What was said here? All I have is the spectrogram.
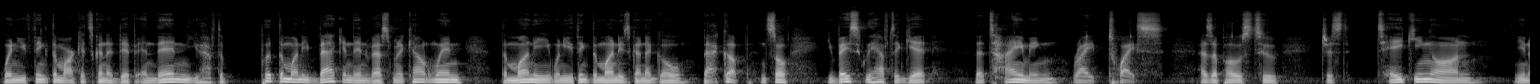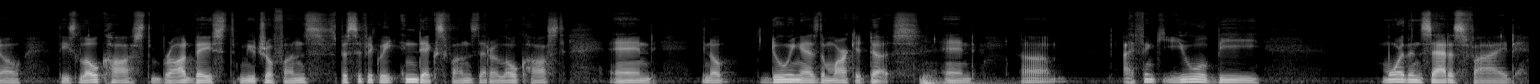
when you think the market's going to dip and then you have to put the money back in the investment account when the money when you think the money's going to go back up. And so you basically have to get the timing right twice as opposed to just taking on you know these low cost, broad based mutual funds, specifically index funds that are low cost, and you know doing as the market does. And um, I think you will be more than satisfied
